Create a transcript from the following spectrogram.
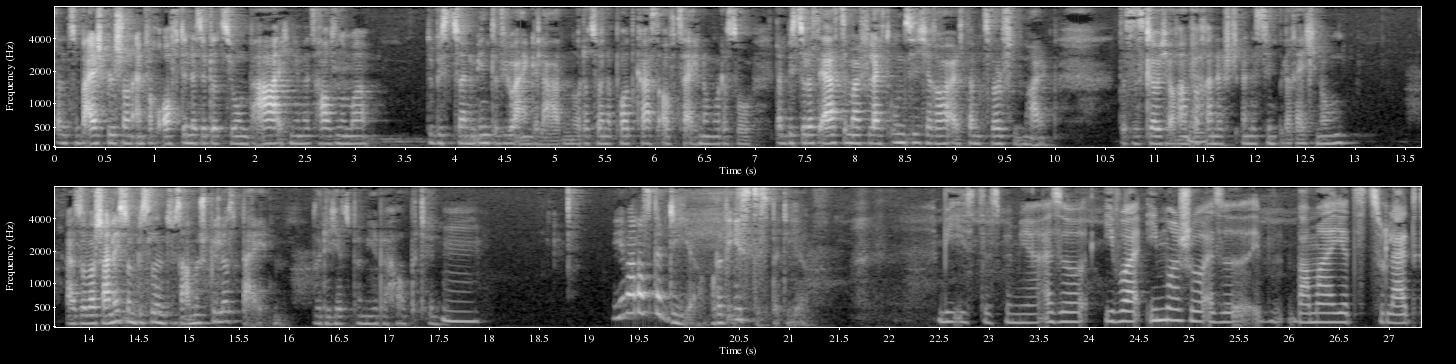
dann zum Beispiel schon einfach oft in der Situation war, ich nehme jetzt Hausnummer, du bist zu einem Interview eingeladen oder zu einer Podcast-Aufzeichnung oder so, dann bist du das erste Mal vielleicht unsicherer als beim zwölften Mal. Das ist, glaube ich, auch einfach ja. eine, eine simple Rechnung. Also wahrscheinlich so ein bisschen ein Zusammenspiel aus beiden, würde ich jetzt bei mir behaupten. Mhm. Wie war das bei dir oder wie ist es bei dir? Wie ist das bei mir? Also ich war immer schon, also wenn man jetzt so Leute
